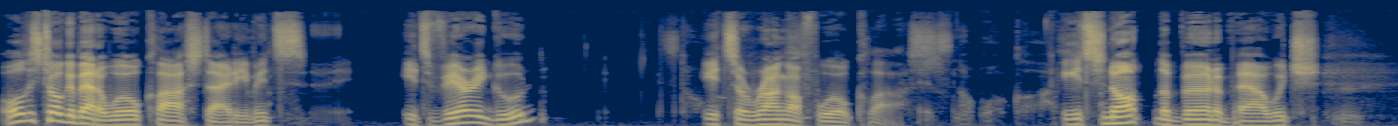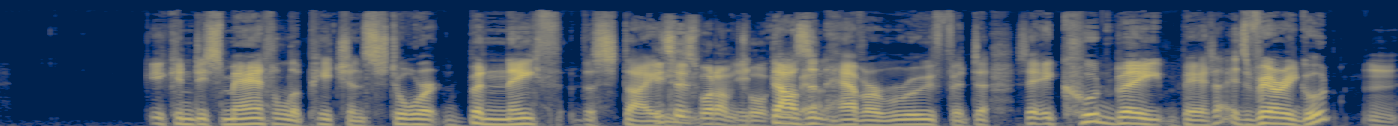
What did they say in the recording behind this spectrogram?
All this talk about a world class stadium, it's it's very good. It's a rung off world class. it's not world class. It's not the Bernabeu, which you can dismantle the pitch and store it beneath the stadium. This is what I'm it talking about. It doesn't have a roof. It, so it could be better. It's very good, Mm.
